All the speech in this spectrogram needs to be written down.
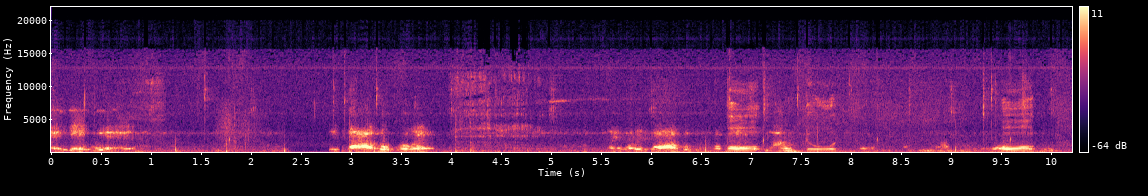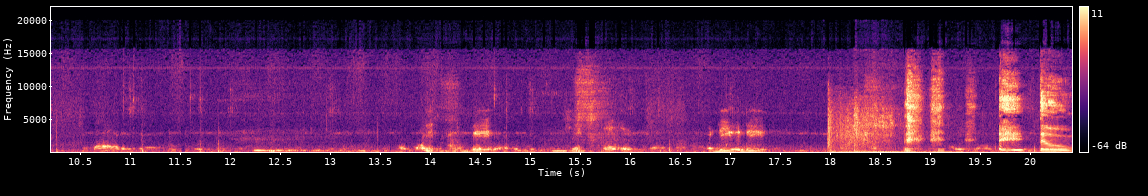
แย่แย่แย่ตาบุกเลยในนาฬิกาบุกโป๊ะโดดโป๊ะอีกเบ๊วันดีวันดีตูม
